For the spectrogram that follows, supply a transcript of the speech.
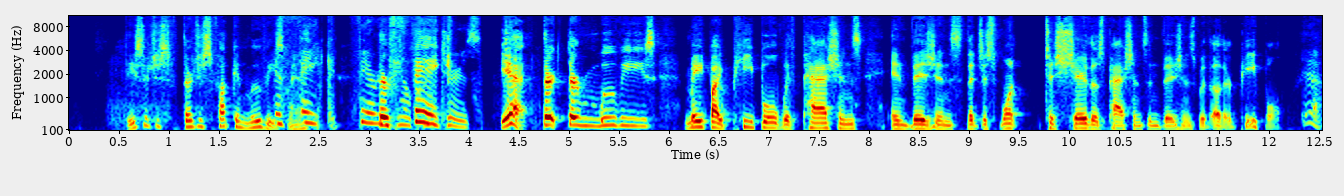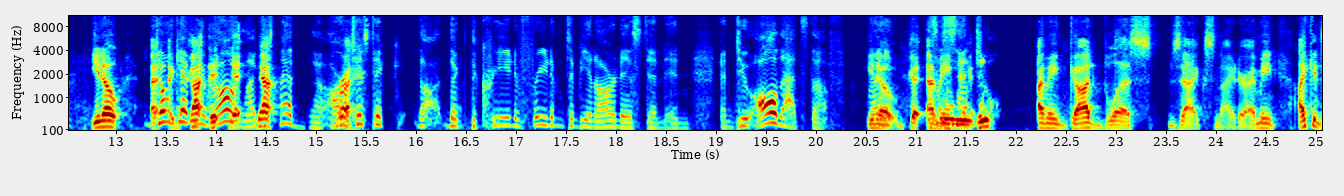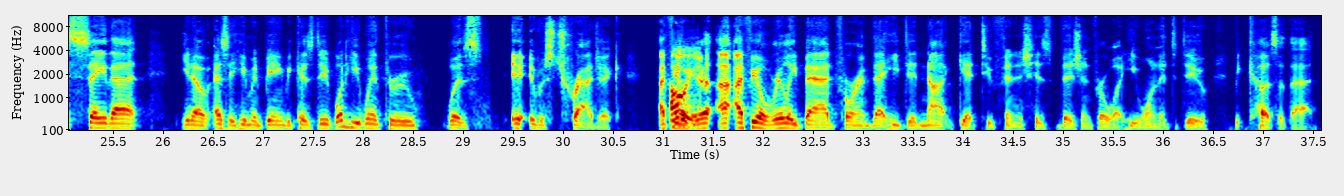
these are just they're just fucking movies they're man fake fairy They're tale fake. creatures. yeah, they're they're movies made by people with passions and visions that just want to share those passions and visions with other people. Yeah, You know, don't I get got me wrong. Like now- I said, the artistic, the, the the creative freedom to be an artist and and and do all that stuff. you right, know, I mean, essential. I mean, God bless Zack Snyder. I mean, I can say that, you know, as a human being because, dude, what he went through was it, it was tragic. I feel Oh, yeah. re- I feel really bad for him that he did not get to finish his vision for what he wanted to do because of that.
